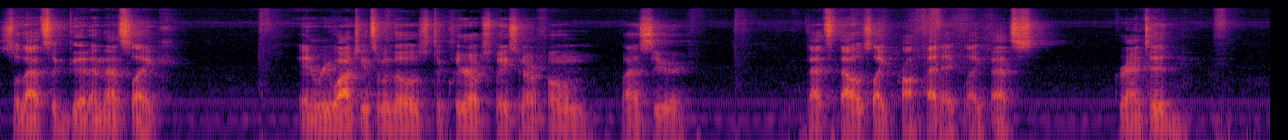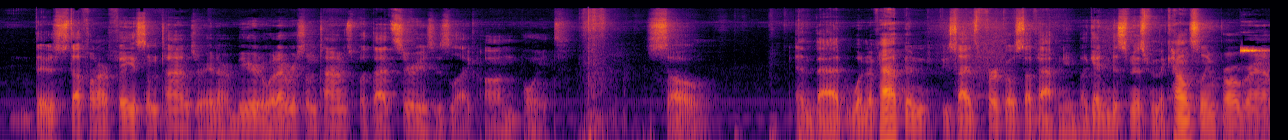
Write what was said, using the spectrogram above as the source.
So that's a good, and that's like, in rewatching some of those to clear up space in our phone last year. That's that was like prophetic. Like that's, granted. There's stuff on our face sometimes, or in our beard, or whatever sometimes, but that series is like on point. So, and that wouldn't have happened besides FERCO stuff happening, but getting dismissed from the counseling program.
